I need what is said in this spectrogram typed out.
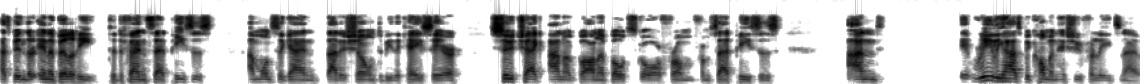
has been their inability to defend set pieces. And once again, that is shown to be the case here. Soucek and Ogbonna both score from, from set pieces. And it really has become an issue for Leeds now.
